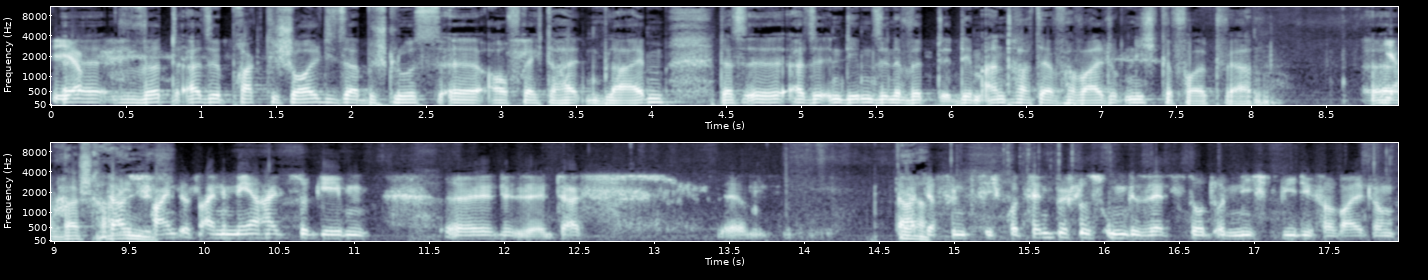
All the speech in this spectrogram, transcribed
ja. äh, wird also praktisch soll dieser Beschluss äh, aufrechterhalten bleiben. Das, äh, also in dem Sinne wird dem Antrag der Verwaltung nicht gefolgt werden ja, wahrscheinlich. Da scheint es eine Mehrheit zu geben, dass ähm, da ja. der 50-Prozent-Beschluss umgesetzt wird und nicht, wie die Verwaltung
